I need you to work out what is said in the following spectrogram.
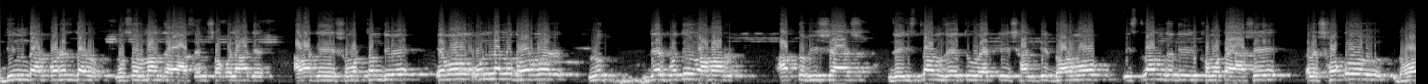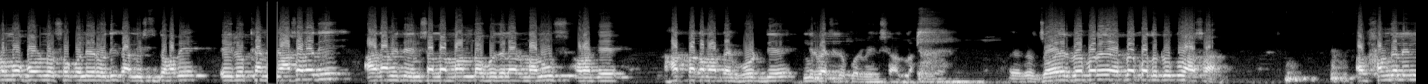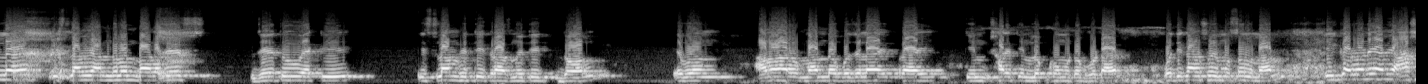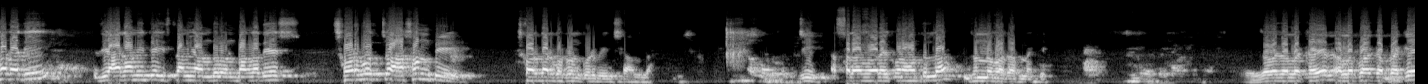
দিনদার পরেজদার মুসলমান যারা আছেন, সকলে আমাকে আমাকে সমর্থন দিবে এবং অন্যান্য ধর্মের লোকদের প্রতিও আমার আত্মবিশ্বাস যে ইসলাম যেহেতু একটি শান্তির ধর্ম, ইসলাম যদি ক্ষমতায় আসে, তাহলে সকল ধর্ম, বর্ণ সকলের অধিকার নিশ্চিত হবে। এই লক্ষ্যে আমি আশাবাদী। আগামীতে ইনশাল্লাহ মান্দা উপজেলার মানুষ আমাকে হাত পাকা মাথায় ভোট দিয়ে নির্বাচিত করবে ইনশাআল্লাহ। জয়ের ব্যাপারে আপনার কতটুকু আশা? আলহামদুলিল্লাহ, ইসলামী আন্দোলন বাংলাদেশ যেহেতু একটি ইসলাম ভিত্তিক রাজনৈতিক দল এবং আমার মান্দা উপজেলায় প্রায় তিন, সাড়ে তিন লক্ষ মতো ভোটার, অধিকাংশই মুসলমান। এই কারণে আমি আশাবাদী যে আগামীতে ইসলামী আন্দোলন বাংলাদেশ সর্বোচ্চ আসন পেয়ে সরকার গঠন করবে ইনশাআল্লাহ। জি আসসালামু আলাইকুম রহমতুল্লাহ। ধন্যবাদ আপনাকে। জাজাকাল্লাহ খায়ের আল্লাহ পাক আপনাকে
